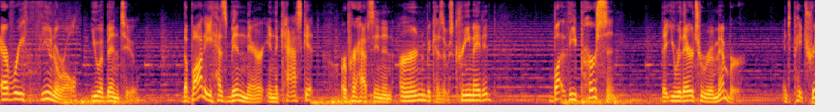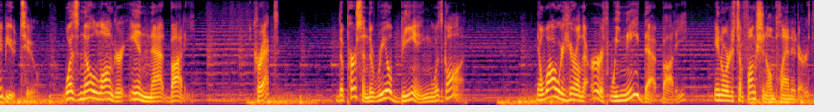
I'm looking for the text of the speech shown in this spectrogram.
Every funeral you have been to, the body has been there in the casket or perhaps in an urn because it was cremated, but the person that you were there to remember and to pay tribute to was no longer in that body. Correct? The person, the real being, was gone. Now, while we're here on the earth, we need that body in order to function on planet Earth.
